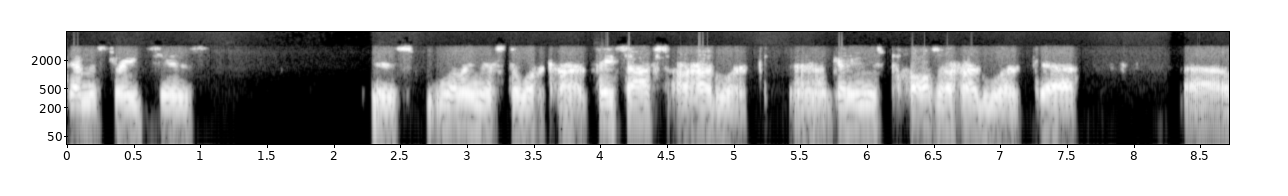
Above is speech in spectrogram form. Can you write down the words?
demonstrates his his willingness to work hard. Face-offs are hard work. Uh, getting these balls are hard work. Uh, uh,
